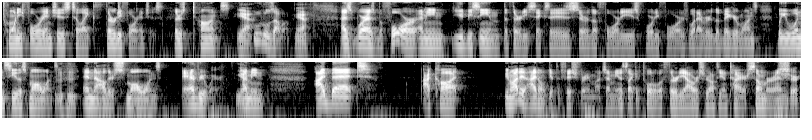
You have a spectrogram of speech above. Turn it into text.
24 inches to like 34 inches. There's tons, Yeah. oodles of them. yeah, As whereas before, I mean, you'd be seeing the 36s or the 40s, 44s, whatever the bigger ones, but you wouldn't see the small ones. Mm-hmm. And now there's small ones everywhere. Yeah. I mean, I bet I caught. You know, I didn't. I don't get the fish very much. I mean, it's like a total of thirty hours throughout the entire summer, and Sure.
